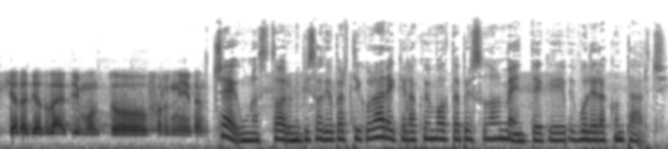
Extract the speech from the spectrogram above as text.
schiera di atleti molto fornita. C'è una storia, un episodio particolare che l'ha coinvolta personalmente che vuole raccontarci?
